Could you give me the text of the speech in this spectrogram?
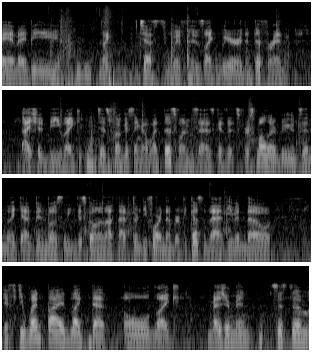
AMAB like chest width is like weird and different, I should be like just focusing on what this one says because it's for smaller boobs, and like I've been mostly just going off that 34 number because of that. Even though, if you went by like that old like measurement system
